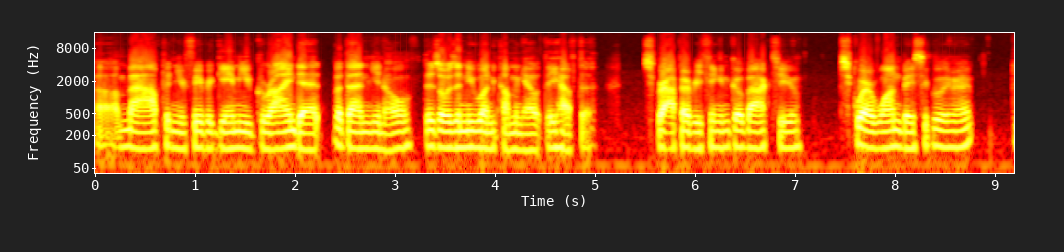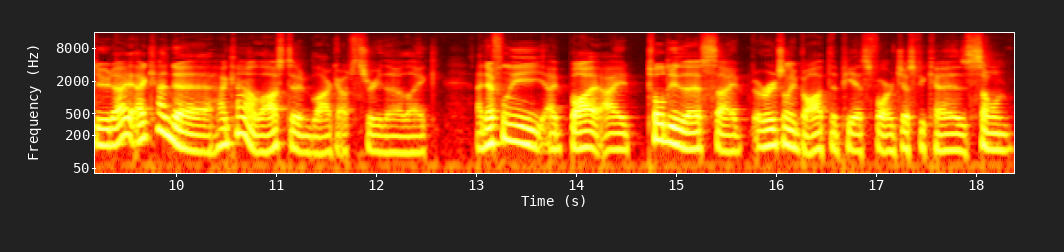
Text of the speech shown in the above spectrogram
uh, map and your favorite game, you grind it, but then you know, there's always a new one coming out. They have to scrap everything and go back to square one, basically, right? Dude, I, kind of I kind of lost it in Black Ops 3 though. Like I definitely I bought I told you this. I originally bought the PS4 just because someone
